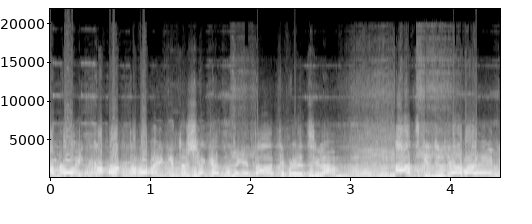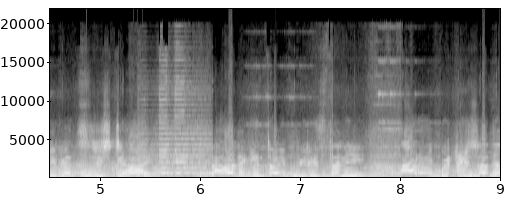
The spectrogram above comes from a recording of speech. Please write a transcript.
আমরা ঐক্যবদ্ধভাবেই কিন্তু শেখ হাসিনাকে তাড়াতে পেরেছিলাম। আজকে যদি আবার এই বিভেদ সৃষ্টি হয়, তাহলে কিন্তু এই ফিলিস্তিনি আর এই ব্রিটিশরা যে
